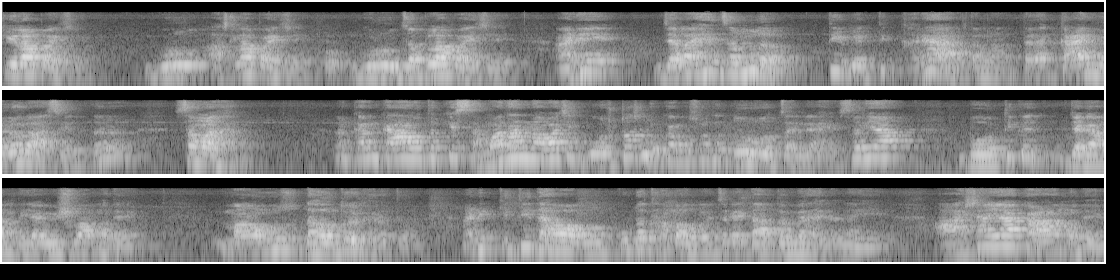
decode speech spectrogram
केला पाहिजे गुरु असला पाहिजे हो. गुरु जपला पाहिजे आणि ज्याला हे जमलं ती व्यक्ती खऱ्या अर्थानं त्याला काय मिळवलं असेल तर समाधान कारण काय होतं की समाधान नावाची गोष्टच लोकांपासून आता दूर होत चालली आहे सर या भौतिक जगामध्ये या विश्वामध्ये माणूस धावतोय खरं तर आणि किती धावावं कुठं थांबावं याचं काही तारतम्य राहिलं नाही अशा या काळामध्ये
